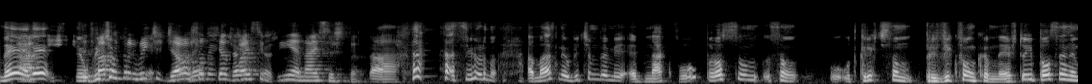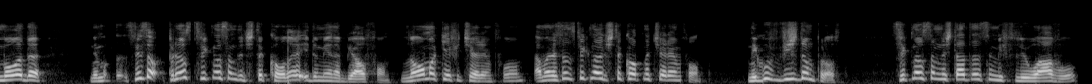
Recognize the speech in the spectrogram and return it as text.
Не, А, не, и, не обичам да ми е. привлича Java, Не, защото тя чакай 20 сега. години е най-съща. Да, сигурно. Ама аз не обичам да ми е еднакво, просто съм, съм открих, че съм привиквам към нещо и после не мога да... Не, в смисъл, примерно свикнал съм да чета кода и да ми е на бял фон. Много ма кефи черен фон, ама не съм свикнал да чета код на черен фон. Не го виждам просто. Свикнал съм нещата да са ми в лилаво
